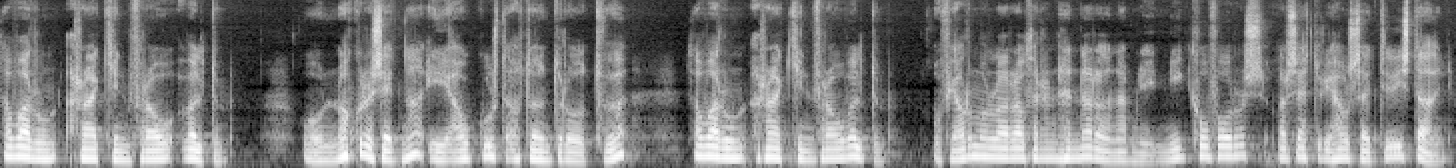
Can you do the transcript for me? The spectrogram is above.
þá var hún hrakinn frá völdum og nokkuru setna í ágúst 802 þá var hún hrakinn frá völdum og fjármálar á þarinn hennar að nafni Nikófórus var settur í hásætið í staðinni.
